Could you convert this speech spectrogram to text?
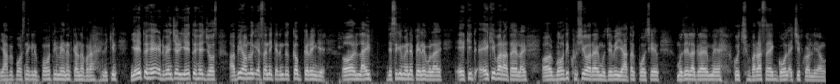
यहाँ पे पहुँचने के लिए बहुत ही मेहनत करना पड़ा। लेकिन यही तो है एडवेंचर यही तो है जोश। अभी हम लोग ऐसा नहीं करेंगे तो कब करेंगे? और लाइफ जैसे कि मैंने पहले बोला है, एक ही एक ही बार आता है लाइफ और बहुत ही खुशी हो रहा है मुझे भी यहाँ तक पहुँच के। मुझे लग रहा है मैं कुछ बड़ा सा एक गोल अचीव कर लिया हूँ।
